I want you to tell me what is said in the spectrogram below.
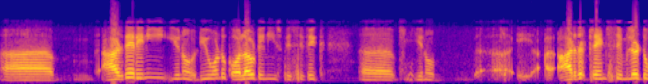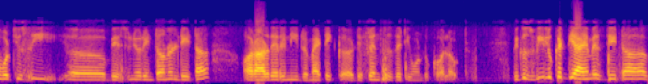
uh, are there any, you know, do you want to call out any specific, uh, you know, uh, are the trends similar to what you see uh, based on your internal data, or are there any dramatic uh, differences that you want to call out? Because we look at the IMS data,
